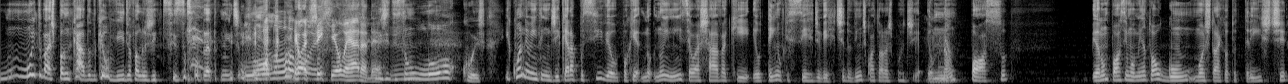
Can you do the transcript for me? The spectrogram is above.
muito mais pancado do que o vídeo. Eu falo, gente, vocês são completamente loucos. Eu achei que eu era, né? Gente, vocês são loucos. E quando eu entendi que era possível, porque no, no início eu achava que eu tenho que ser divertido 24 horas por dia. Eu não posso. Eu não posso, em momento algum, mostrar que eu tô triste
